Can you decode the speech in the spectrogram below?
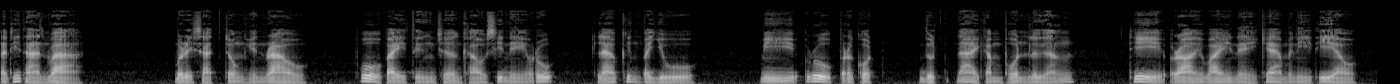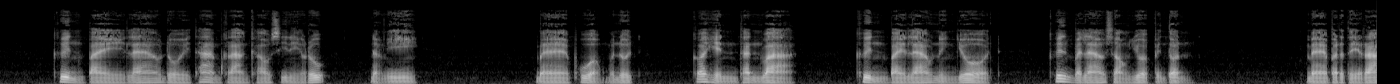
อธิษฐานว่า บริษัทจงเห็นเรา ผู้ไปถึงเชิงเขาสิเนรุ แล้วขึ้นไปอยู่ มีรูปปรากฏดุดได้กำพลเหลือง ที่ร้อยไว้ในแก้วมณีเดียว ขึ้นไปแล้วโดยท่ามกลางเขาสิเนรุ ดังนี้ แม้พวกมนุษย์ ก็เห็นท่านว่า ขึ้นไปแล้วหนึ่งโยชน์ขึ้นไปแล้วสองโยชน์เป็นต้น แม้พระเถระ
